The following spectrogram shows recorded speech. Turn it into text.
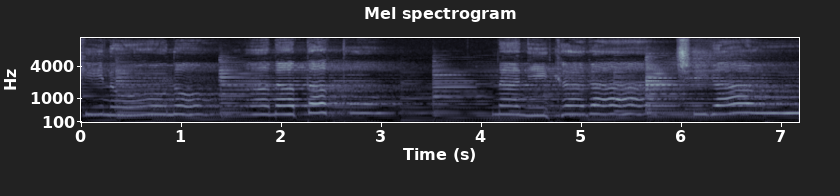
昨日のあなたと何かが違う。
